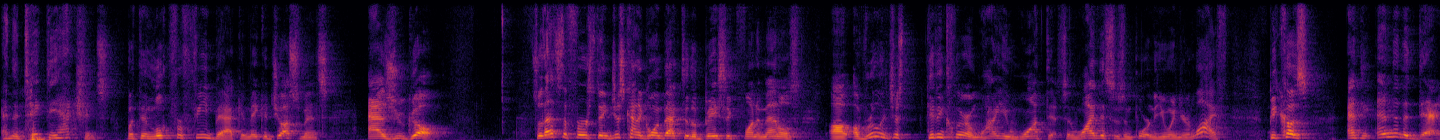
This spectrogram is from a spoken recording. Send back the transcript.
And then take the actions, but then look for feedback and make adjustments as you go. So that's the first thing, just kind of going back to the basic fundamentals uh, of really just getting clear on why you want this and why this is important to you in your life. Because at the end of the day,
